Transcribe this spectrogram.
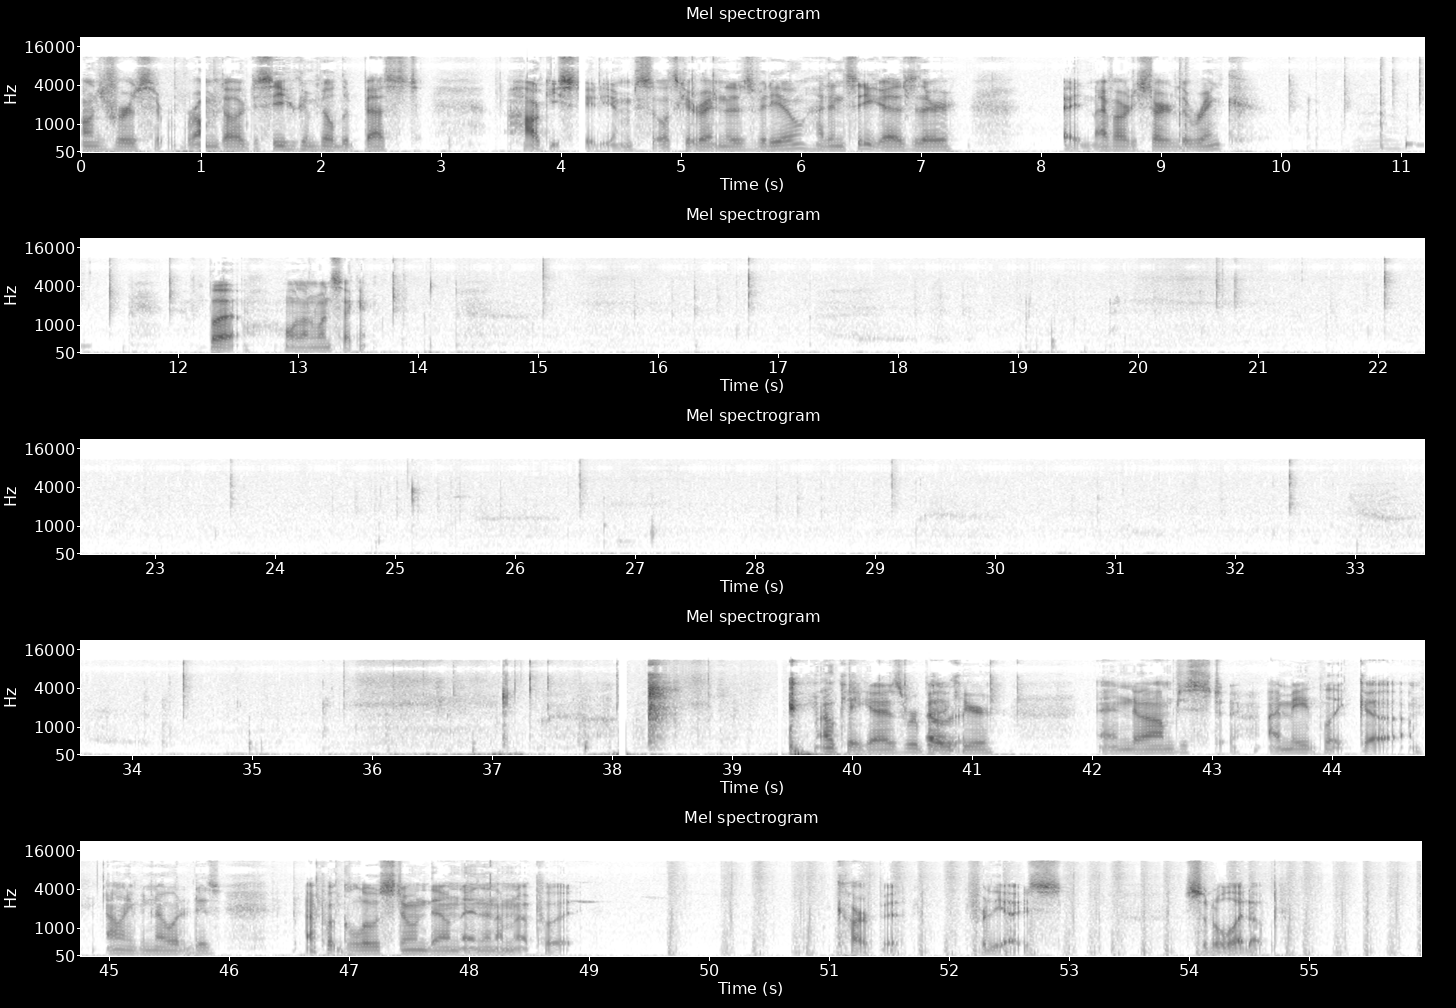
challenge versus Rum Dog to see who can build the best hockey stadium. So let's get right into this video. I didn't see you guys there. And I've already started the rink. But, hold on one second. Okay guys, we're back Alright. here. And uh, I'm just, I made like, uh, I don't even know what it is. I put glowstone down and then I'm gonna put carpet for the ice. So it'll light up.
